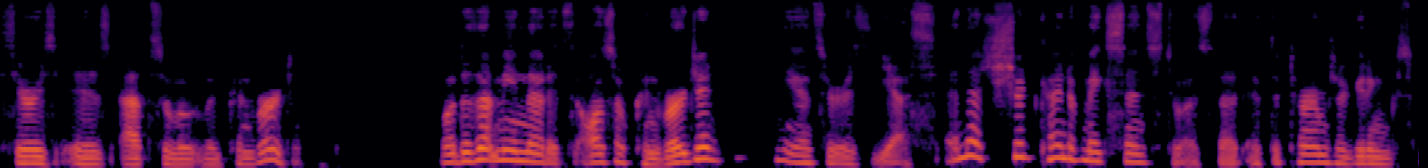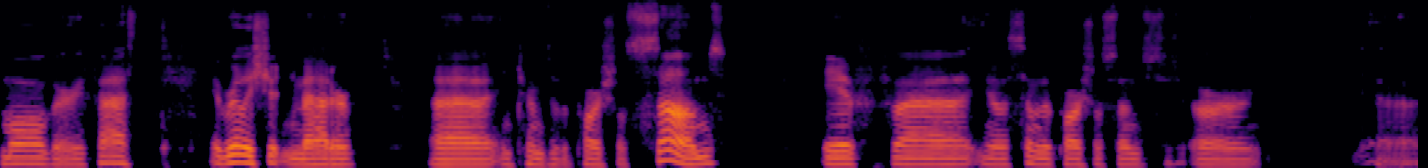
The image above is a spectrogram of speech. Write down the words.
series is absolutely convergent. Well, does that mean that it's also convergent? the answer is yes. And that should kind of make sense to us that if the terms are getting small very fast, it really shouldn't matter uh, in terms of the partial sums if, uh, you know, some of the partial sums are, uh,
